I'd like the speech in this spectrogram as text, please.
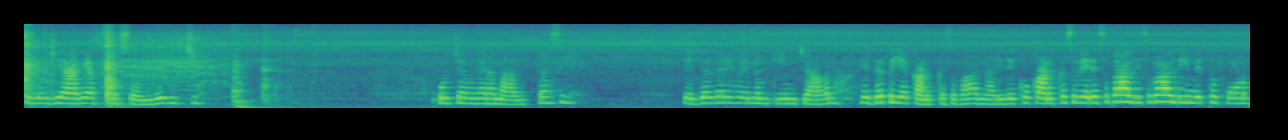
ਚਲੋ ਜੀ, ਆ ਗਏ ਆਪਾਂ ਰਸੋਈ ਦੇ ਵਿੱਚ। ਪੋਚਾ ਵਗੈਰਾ ਲਾ ਦਿੱਤਾ ਸੀ। ਇੱਧਰ ਧਰੇ ਹੋਏ ਨਮਕੀਨ ਚਾਵਲ। ਇੱਧਰ ਪਈਆ ਕਣਕ ਸੰਭਾਲਣ ਵਾਲੀ। ਦੇਖੋ, ਕਣਕ ਸਵੇਰੇ ਸੰਭਾਲਦੀ ਸੰਭਾਲਦੀ ਮੇਥੋਂ ਫੋਨ,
